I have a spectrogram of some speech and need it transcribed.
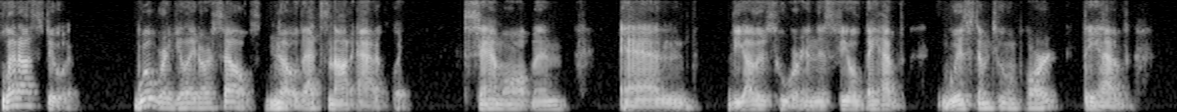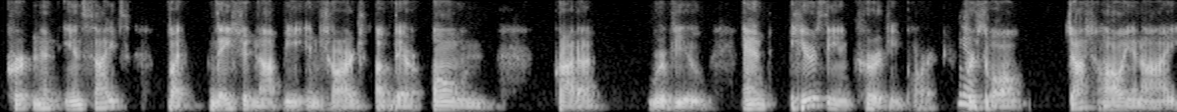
let us do it. We'll regulate ourselves. No, that's not adequate. Sam Altman and the others who are in this field, they have wisdom to impart. They have pertinent insights, but they should not be in charge of their own product review. And here's the encouraging part. Yeah. First of all, Josh Hawley and I,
